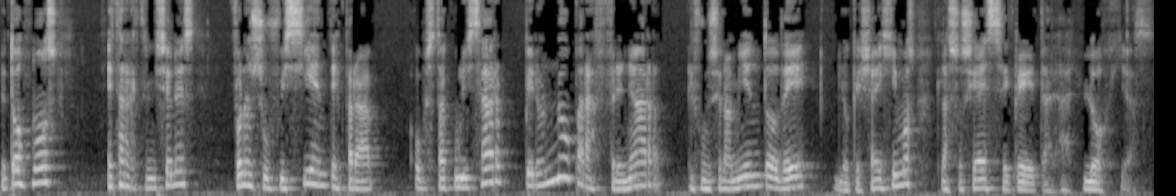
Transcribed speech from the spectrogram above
De todos modos, estas restricciones fueron suficientes para obstaculizar, pero no para frenar el funcionamiento de lo que ya dijimos, las sociedades secretas, las logias.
